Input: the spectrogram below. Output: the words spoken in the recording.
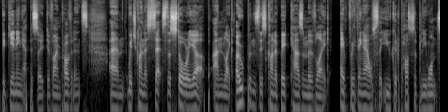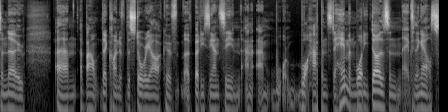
beginning episode, Divine Providence, um, which kind of sets the story up and like opens this kind of big chasm of like everything else that you could possibly want to know um, about the kind of the story arc of, of Buddy Cianci and, and, and what, what happens to him and what he does and everything else.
